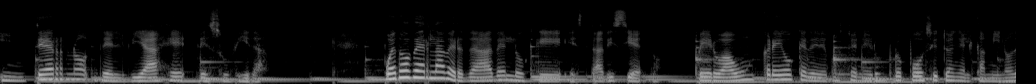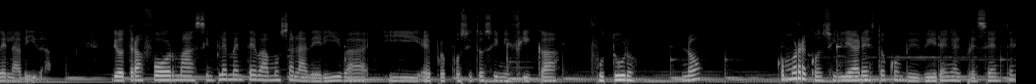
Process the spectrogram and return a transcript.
interno del viaje de su vida. Puedo ver la verdad de lo que está diciendo, pero aún creo que debemos tener un propósito en el camino de la vida. De otra forma, simplemente vamos a la deriva y el propósito significa futuro, ¿no? ¿Cómo reconciliar esto con vivir en el presente?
